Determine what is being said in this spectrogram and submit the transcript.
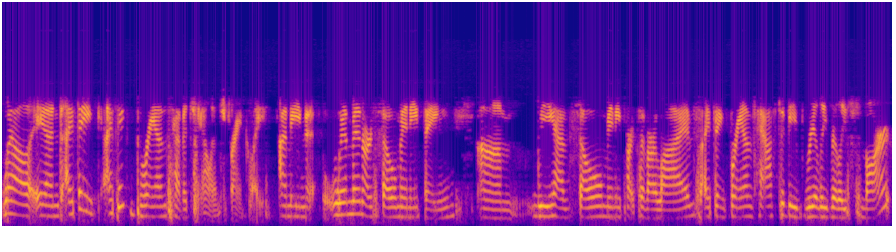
Well, and I think I think brands have a challenge, frankly. I mean, women are so many things. Um, we have so many parts of our lives. I think brands have to be really, really smart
